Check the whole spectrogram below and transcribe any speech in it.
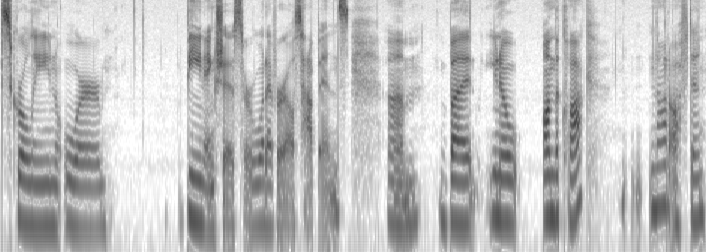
scrolling or being anxious or whatever else happens. Um, but, you know, on the clock, not often.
